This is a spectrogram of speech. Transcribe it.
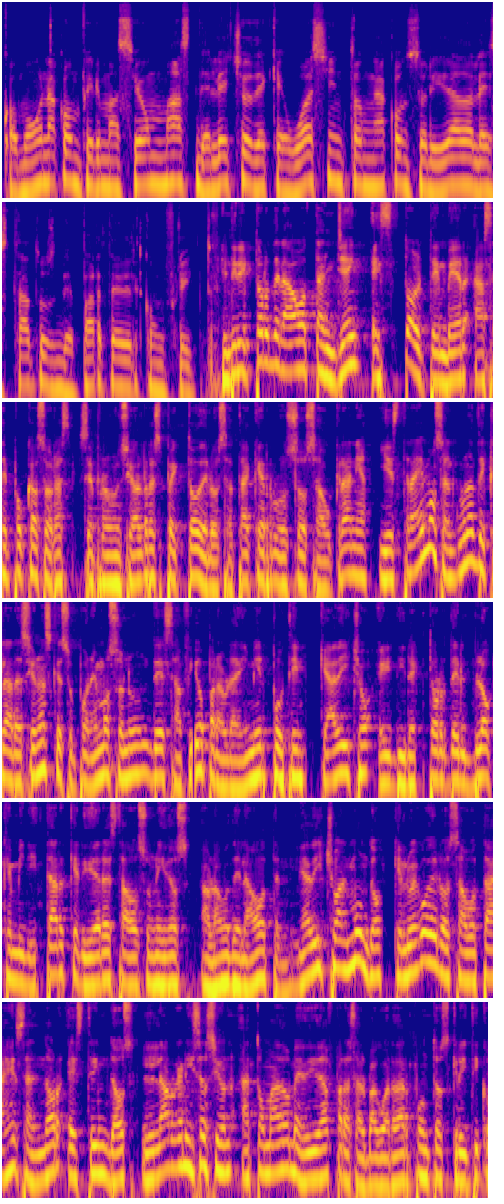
como una confirmación más del hecho de que Washington ha consolidado el estatus de parte del conflicto. El director de la OTAN, Jane Stoltenberg, hace pocas horas se pronunció al respecto de los ataques rusos a Ucrania y extraemos algunas declaraciones que suponemos son un desafío para Vladimir Putin, que ha dicho el director del bloque militar que lidera Estados Unidos, hablamos de la OTAN, le ha dicho al mundo que luego de los sabotajes al Nord Stream 2, la organización ha tomado medidas para salvaguardar puntos críticos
